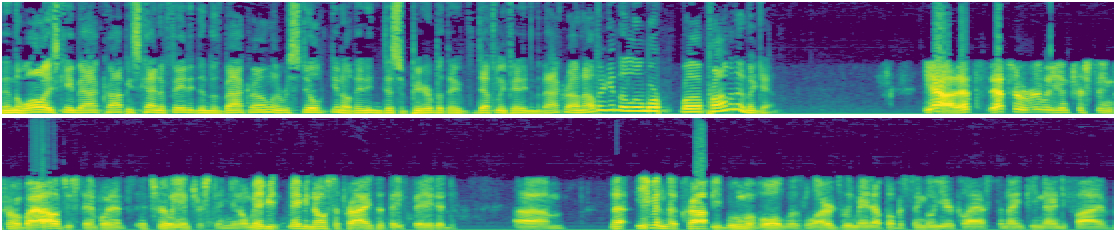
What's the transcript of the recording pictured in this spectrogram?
Then the walleyes came back, crappies kind of faded into the background. They were still, you know, they didn't disappear, but they've definitely faded in the background. Now they're getting a little more uh, prominent again. Yeah, that's that's a really interesting from a biology standpoint. It's it's really interesting. You know, maybe maybe no surprise that they faded um, that even the crappie boom of old was largely made up of a single year class, the 1995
